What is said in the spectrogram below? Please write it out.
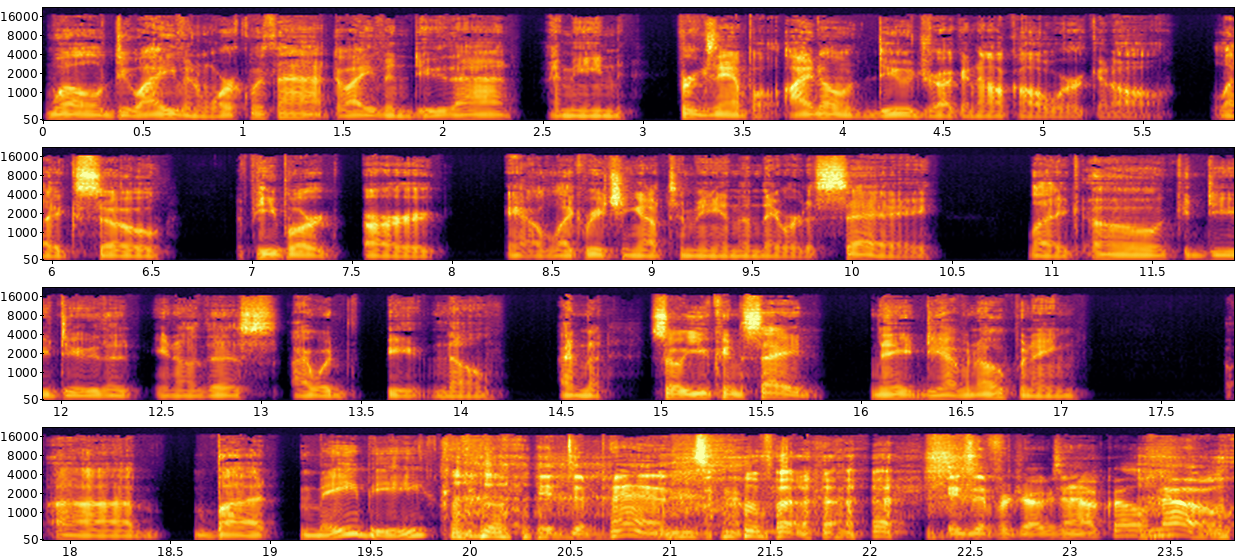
well, do I even work with that? Do I even do that? I mean, for example, I don't do drug and alcohol work at all. Like, so if people are, are, you know, like reaching out to me and then they were to say, like, oh, could you do that, you know, this, I would be, no. And so you can say, Nate, do you have an opening? Uh, but maybe it depends. Is it for drugs and alcohol? No,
